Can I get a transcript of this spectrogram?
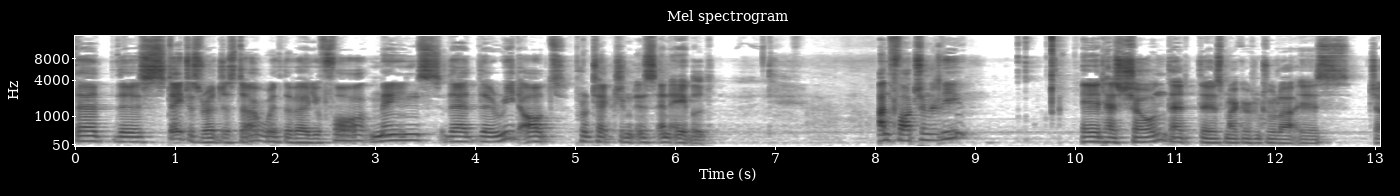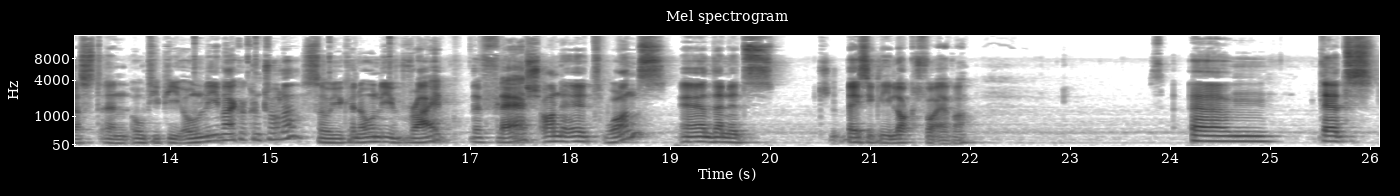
that the status register with the value 4 means that the readout protection is enabled. Unfortunately, it has shown that this microcontroller is just an OTP only microcontroller, so you can only write the flash on it once and then it's basically locked forever. Um, that's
